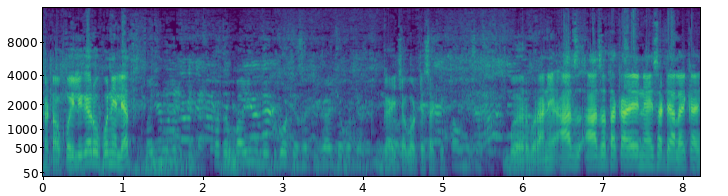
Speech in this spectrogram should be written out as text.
खटाव. पहिली काय रोपं नेल्यात? पहिली नेली कदमबाई नेली गोट्यासाठी गायच्या गोट्यासाठी. गाईच्या गोट्यासाठी. आवडीसाठी बरं बरं. आणि आज आज आता काय न्यायसाठी आलाय काय?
